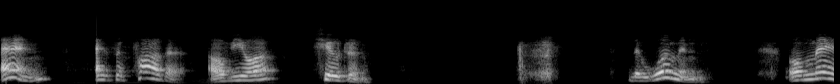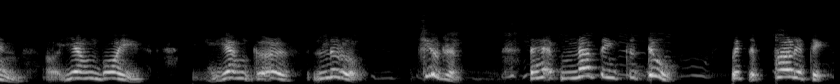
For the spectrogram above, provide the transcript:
and as a father of your children? the women or men or young boys, young girls, little children. They have nothing to do with the politics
